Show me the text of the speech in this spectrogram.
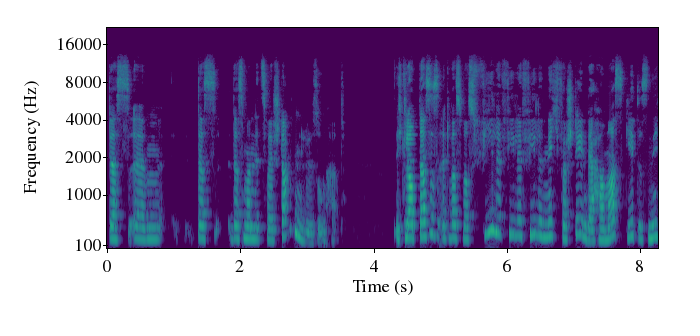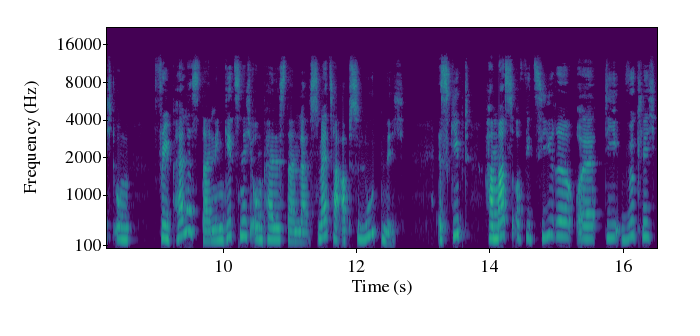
dass, ähm, dass, dass man eine Zwei-Staaten-Lösung hat. Ich glaube, das ist etwas, was viele, viele, viele nicht verstehen. Der Hamas geht es nicht um Free Palestine, denen geht es nicht um Palestine Lives Matter, absolut nicht. Es gibt Hamas-Offiziere, äh, die wirklich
